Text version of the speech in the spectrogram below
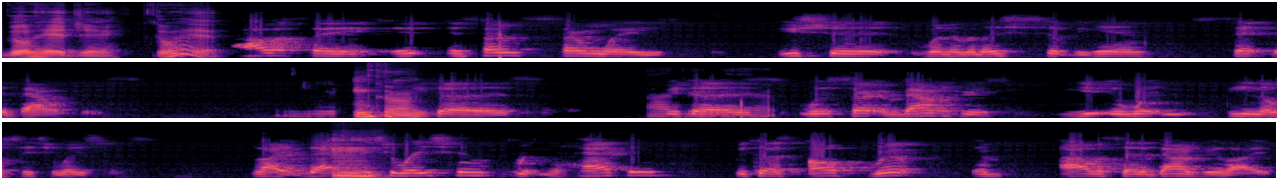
go ahead, Jae. Go ahead. I would say it, in certain certain ways, you should, when the relationship begins, set the boundaries Yeah, Okay. because I because with certain boundaries, you, it wouldn't be no situations like that. Mm. Situation wouldn't happen because off rip, I would set a boundary like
